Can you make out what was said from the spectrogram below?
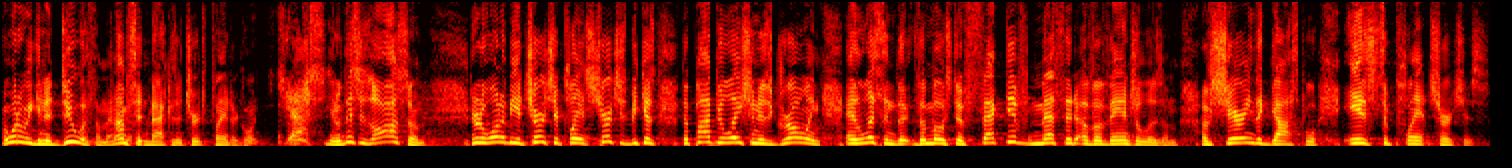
And what are we going to do with them? And I'm sitting back as a church planter going, yes, you know, this is awesome. You know, to want to be a church that plants churches because the population is growing. And listen, the, the most effective method of evangelism, of sharing the gospel, is to plant churches.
